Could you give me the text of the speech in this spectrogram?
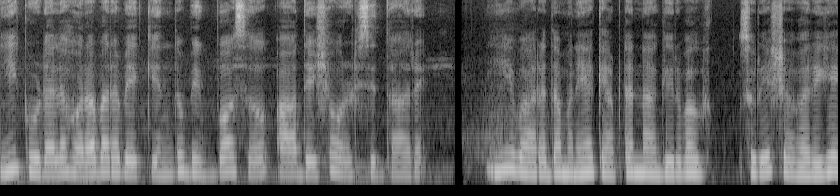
ಈ ಕೂಡಲೇ ಹೊರಬರಬೇಕೆಂದು ಬಿಗ್ ಬಾಸ್ ಆದೇಶ ಹೊರಡಿಸಿದ್ದಾರೆ. ಈ ವಾರದ ಮನೆಯ ಕ್ಯಾಪ್ಟನ್ ಆಗಿರುವ ಸುರೇಶ್ ಅವರಿಗೆ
